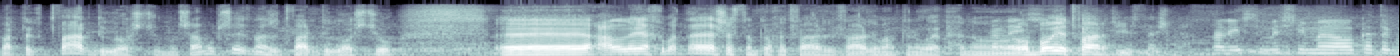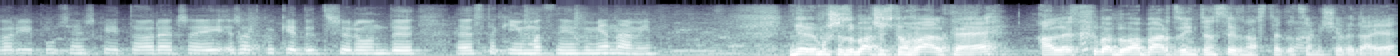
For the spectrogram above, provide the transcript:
Bartek twardy gościu, no trzeba mu przyznać, że twardy gościu. E, ale ja chyba też jestem trochę twardy, twardy mam ten łeb. No, oboje twardzi jesteśmy. Ale jeśli myślimy o kategorii półciężkiej, to raczej rzadko kiedy trzy rundy e, z takimi mocnymi wymianami. Nie wiem, muszę zobaczyć tą walkę, ale chyba była bardzo intensywna z tego, co mi się wydaje.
